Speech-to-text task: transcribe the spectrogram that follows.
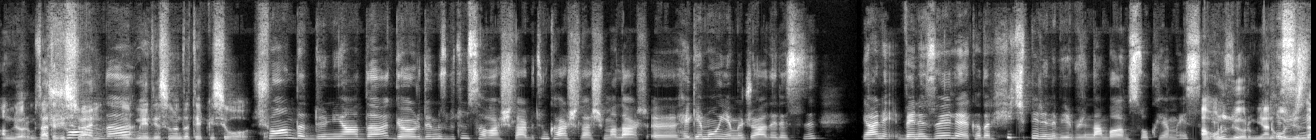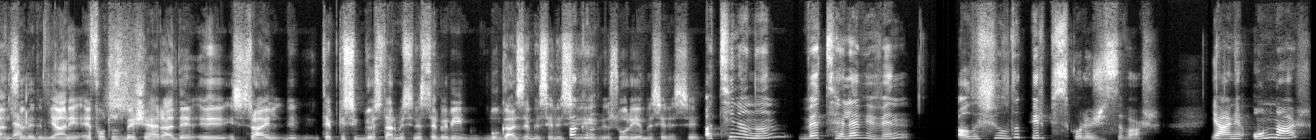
anlıyorum. Zaten Şu İsrail anda- e, medyasının da tepkisi o. Şu anda dünyada gördüğümüz bütün savaşlar, bütün karşılaşmalar, e, hegemonya mücadelesi yani Venezuela'ya kadar hiçbirini birbirinden bağımsız okuyamayız. Ha, onu diyorum yani o yüzden Kesinlikle. söyledim. Yani F-35'i herhalde e, İsrail e, tepkisi göstermesinin sebebi bu Gazze meselesi, Bakın- Suriye meselesi. Atina'nın ve Tel Aviv'in alışıldık bir psikolojisi var. Yani onlar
